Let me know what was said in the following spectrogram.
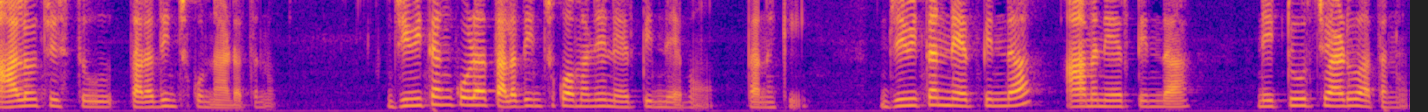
ఆలోచిస్తూ తలదించుకున్నాడు అతను జీవితం కూడా తలదించుకోమని నేర్పిందేమో తనకి. జీవితం నేర్పిందా? ఆమె నేర్పిందా? నిట్టూర్చాడు అతను.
